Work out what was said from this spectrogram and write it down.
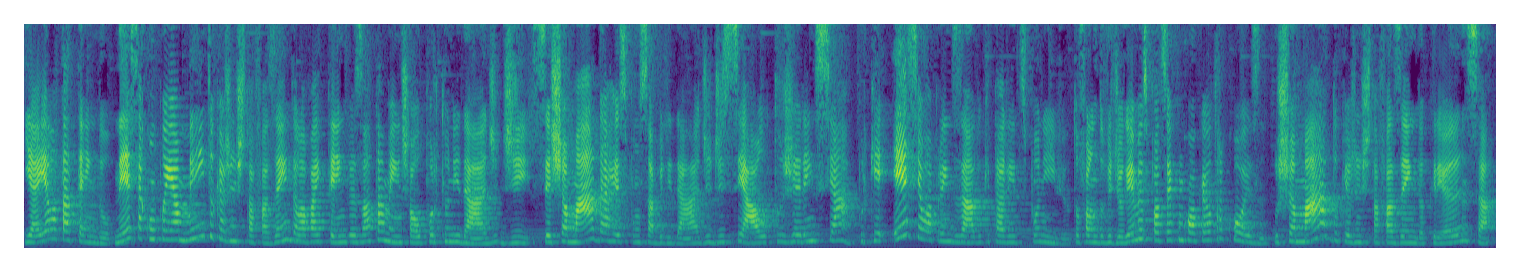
E aí ela tá tendo, nesse acompanhamento que a gente tá fazendo, ela vai tendo exatamente a oportunidade de ser chamada à responsabilidade de se autogerenciar. Porque esse é o aprendizado que tá ali disponível. Tô falando do videogame, mas pode ser com qualquer outra coisa. O chamado que a gente tá fazendo a criança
